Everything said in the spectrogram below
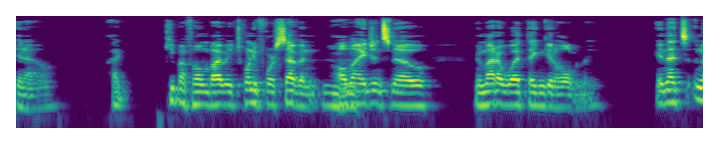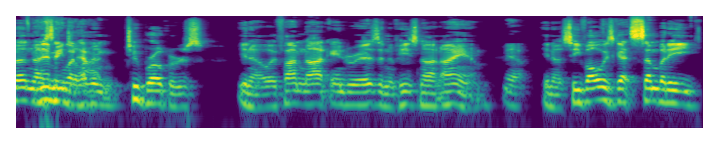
You know, I keep my phone by me 24 7. Mm-hmm. All my agents know no matter what, they can get a hold of me. And that's another nice thing about having two brokers you know, if I'm not, Andrew is, and if he's not, I am. Yeah. You know, so you've always got somebody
